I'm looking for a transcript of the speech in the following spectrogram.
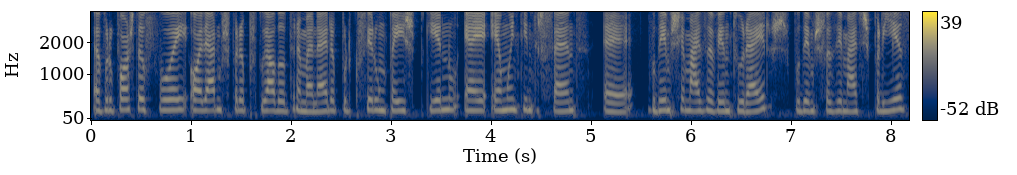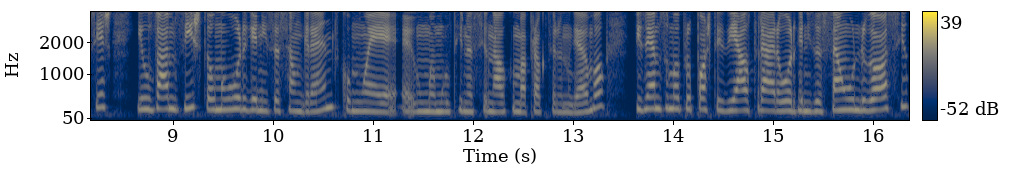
A proposta foi olharmos para Portugal de outra maneira, porque ser um país pequeno é, é muito interessante. É, podemos ser mais aventureiros, podemos fazer mais experiências e levámos isto a uma organização grande, como é uma multinacional como a Procter Gamble. Fizemos uma proposta de alterar a organização, o negócio,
